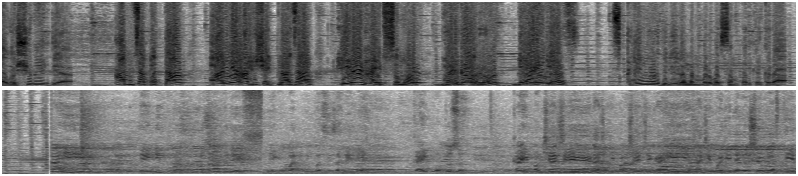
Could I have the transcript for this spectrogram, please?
अवश्य भेट द्या. आमचा पत्ता आर्या अभिषेक प्लाझा किरण हाईट समोर भडगाव रोड गडिंग्लज स्क्रीनवर दिलेल्या नंबरवर संपर्क करा. काही दैनिक वृत्तपत्रामध्ये एक बातमी प्रसिद्ध झालेली आहे. काही फोटोसह काही पक्षाचे राजकीय पक्षाचे काही आजी माजी नगरसेवक असतील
